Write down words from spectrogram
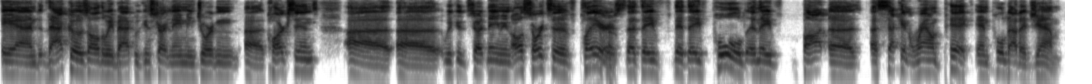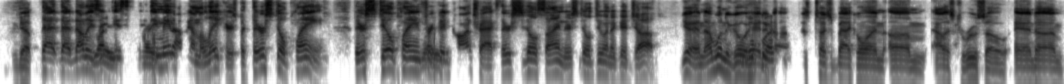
and that goes all the way back. We can start naming Jordan uh, Clarkson's. Uh, uh, we could start naming all sorts of players that they've that they've pulled and they've bought a, a second round pick and pulled out a gem. Yep. That that not only is, Right, is- right. they may not be on the Lakers, but they're still playing. They're still playing for good contracts. They're still signed. They're still doing a good job. Yeah, and I want to go No ahead and uh, just touch back on um, Alex Caruso and um,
